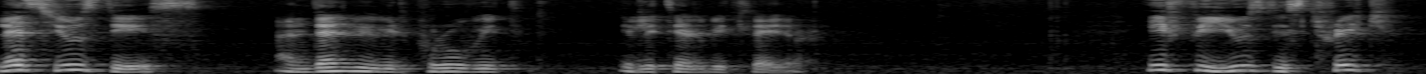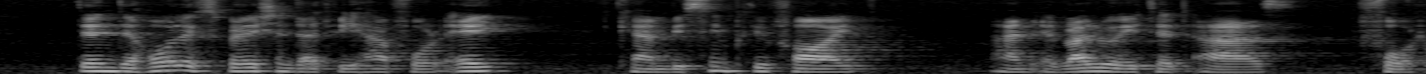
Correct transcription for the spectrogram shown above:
Let's use this and then we will prove it a little bit later. If we use this trick, then the whole expression that we have for a can be simplified and evaluated as 4.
